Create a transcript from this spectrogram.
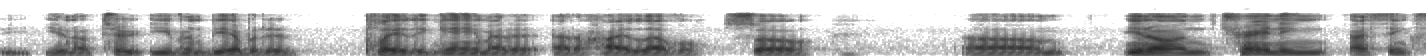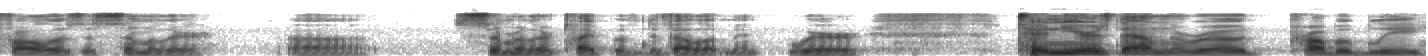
you know, to even be able to play the game at a at a high level. So, um, you know, and training I think follows a similar uh, similar type of development where ten years down the road, probably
